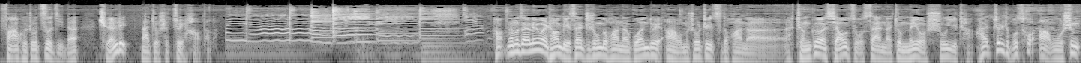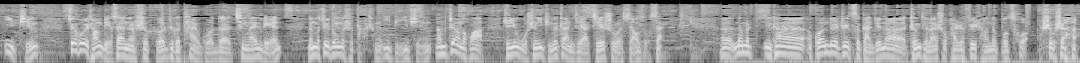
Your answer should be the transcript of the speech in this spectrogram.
发挥出自己的全力，那就是最好的了。好，那么在另外一场比赛之中的话呢，国安队啊，我们说这次的话呢，整个小组赛呢就没有输一场，还真是不错啊，五胜一平。最后一场比赛呢是和这个泰国的青莱联，那么最终呢是打成了一比一平。那么这样的话，就以五胜一平的战绩啊结束了小组赛。呃，那么你看国安队这次感觉呢，整体来说还是非常的不错，是不是啊？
